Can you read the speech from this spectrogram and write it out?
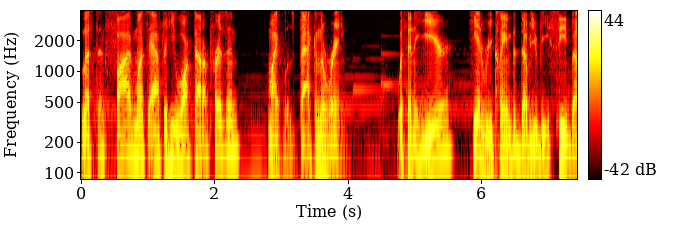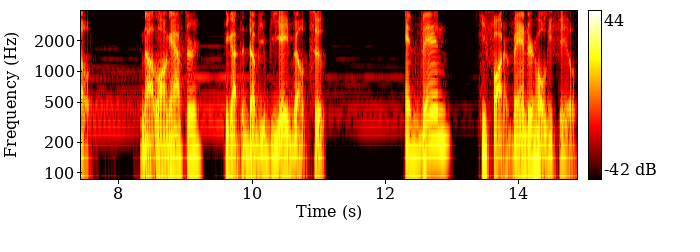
Less than five months after he walked out of prison, Mike was back in the ring. Within a year, he had reclaimed the WBC belt. Not long after, he got the WBA belt too. And then he fought Evander Holyfield.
